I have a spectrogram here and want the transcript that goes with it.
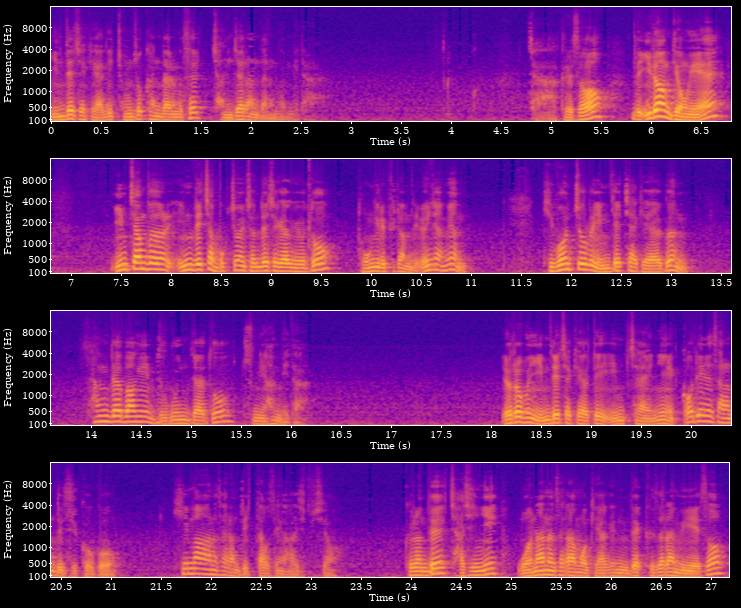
임대차 계약이 존속한다는 것을 전제로 한다는 겁니다. 자, 그래서 근데 이러한 경우에 임차물 임대차 목적의 전대차 계약에도 동의를 필요합니다. 왜냐하면 기본적으로 임대차 계약은 상대방이 누군자도 중요합니다. 여러분이 임대차 계약 때 임차인이 꺼리는 사람도 있을 거고 희망하는 사람도 있다고 생각하십시오. 그런데 자신이 원하는 사람하고 계약했는데 그 사람에 의해서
